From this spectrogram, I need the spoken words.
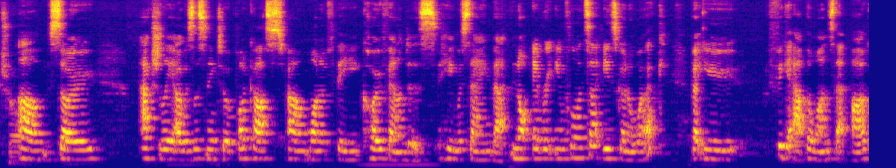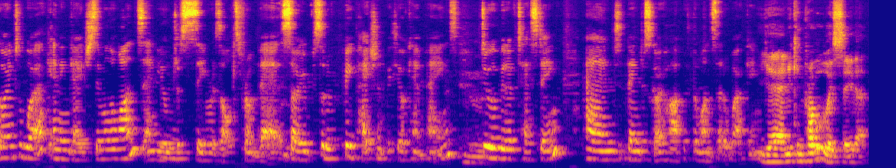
Sure. Um, so, actually, I was listening to a podcast. Um, one of the co founders, he was saying that not every influencer is going to work, but you figure out the ones that are going to work and engage similar ones and you'll mm. just see results from there so sort of be patient with your campaigns mm. do a bit of testing and then just go hard with the ones that are working yeah and you can probably see that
